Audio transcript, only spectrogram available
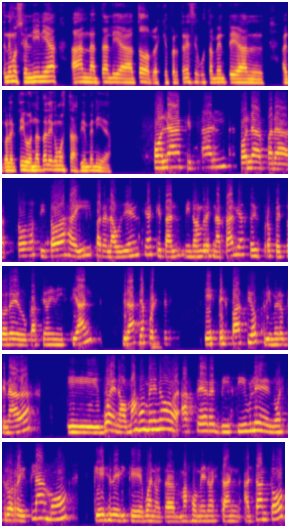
tenemos en línea a Natalia Torres, que pertenece justamente al, al colectivo. Natalia, ¿cómo estás? Bienvenida. Hola, ¿qué tal? Hola para todos y todas ahí, para la audiencia, ¿qué tal? Mi nombre es Natalia, soy profesora de educación inicial. Gracias por este, este espacio, primero que nada. Y bueno, más o menos hacer visible nuestro reclamo, que es del que, bueno, ya más o menos están al tanto.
